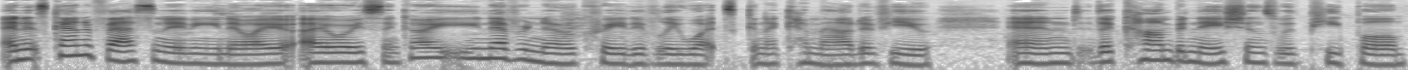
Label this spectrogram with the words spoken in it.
And it's kind of fascinating, you know, I, I always think, oh, you never know creatively what's going to come out of you. And the combinations with people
